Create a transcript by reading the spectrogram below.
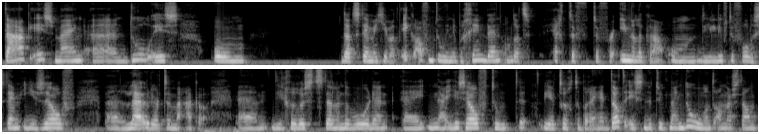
taak is, mijn uh, doel is om dat stemmetje wat ik af en toe in het begin ben, om dat echt te, te verinnerlijken. Om die liefdevolle stem in jezelf uh, luider te maken. Um, die geruststellende woorden uh, naar jezelf toe weer terug te brengen. Dat is natuurlijk mijn doel. Want anders dan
